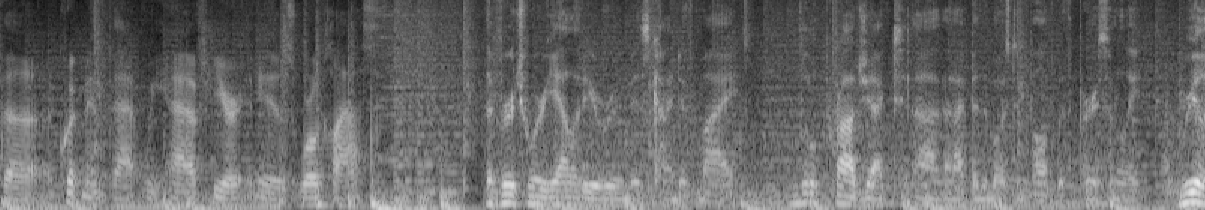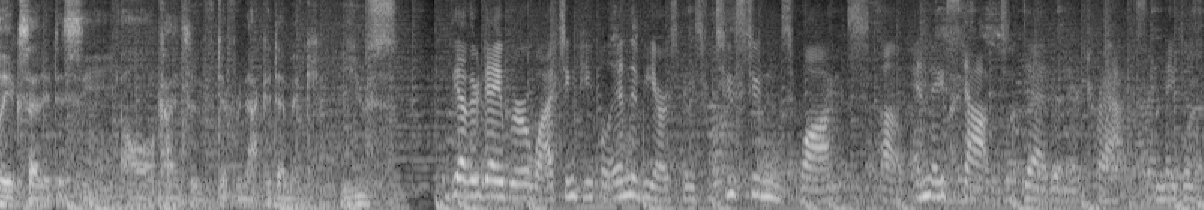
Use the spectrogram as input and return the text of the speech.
The equipment that we have here is world class. The virtual reality room is kind of my little project uh, that I've been the most involved with personally. Really excited to see all kinds of different academic use. The other day we were watching people in the VR space where two students walked up and they stopped dead in their tracks and they just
